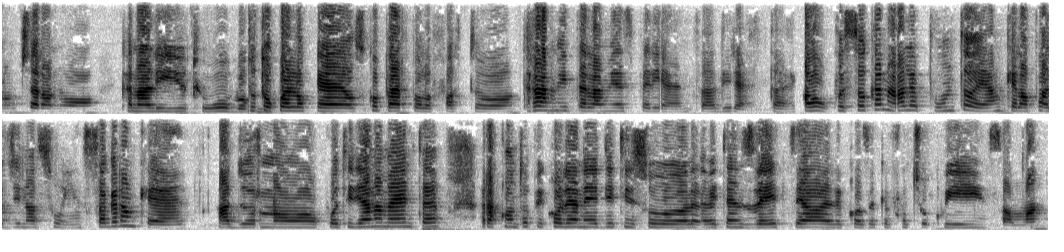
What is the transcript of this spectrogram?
non c'erano canali YouTube, tutto quello che ho scoperto l'ho fatto tramite la mia esperienza diretta. Ho questo canale appunto e anche la pagina su Instagram che aggiorno quotidianamente, racconto piccoli aneddoti sulla vita in Svezia e le cose che faccio qui, insomma.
